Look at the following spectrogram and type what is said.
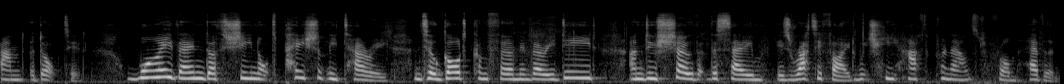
and adopted. Why then doth she not patiently tarry until God confirm in very deed and do show that the same is ratified, which he hath pronounced from heaven?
